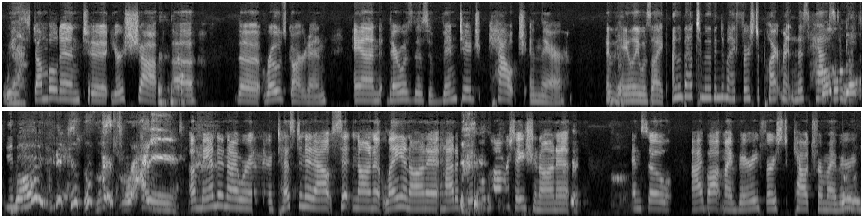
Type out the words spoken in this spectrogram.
we Yeah. stumbled into your shop, uh, the Rose Garden, and there was this vintage couch in there. And Okay. Haley was like, I'm about to move into my first apartment in this house. Oh, that's in- right. that's right. Amanda and I were in there testing it out, sitting on it, laying on it, had a good old conversation on it. And so I bought my very first couch for my very Ooh.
